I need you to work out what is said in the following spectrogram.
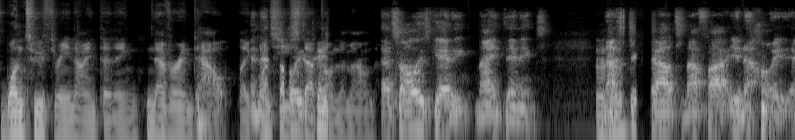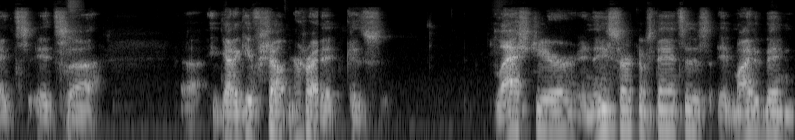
one, two, three, ninth inning, never in doubt. Like And once he stepped on the mound. that's all he's getting. Ninth innings, Mhm. not six outs, not five. You know, it, it's it's. Uh, uh, you got to give Shelton credit because last year in these circumstances, it might have been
